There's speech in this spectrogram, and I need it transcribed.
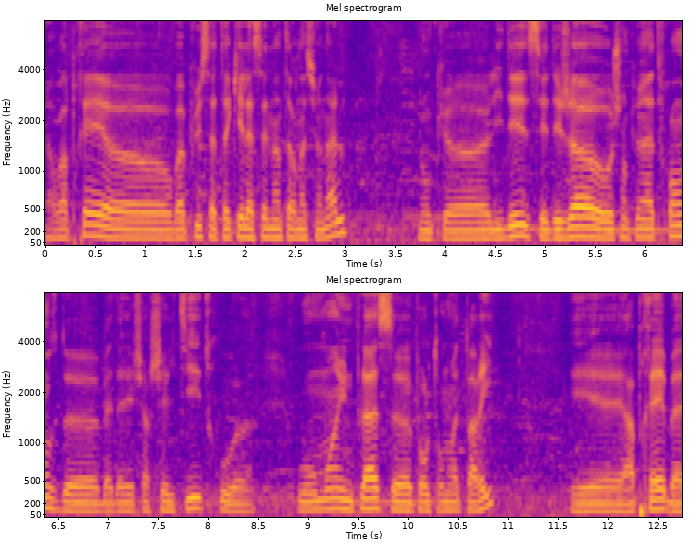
Alors après, euh, on va plus attaquer la scène internationale. Donc euh, l'idée, c'est déjà au championnat de France de- bah, d'aller chercher le titre ou, euh, ou au moins une place pour le tournoi de Paris. Et après, bah,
